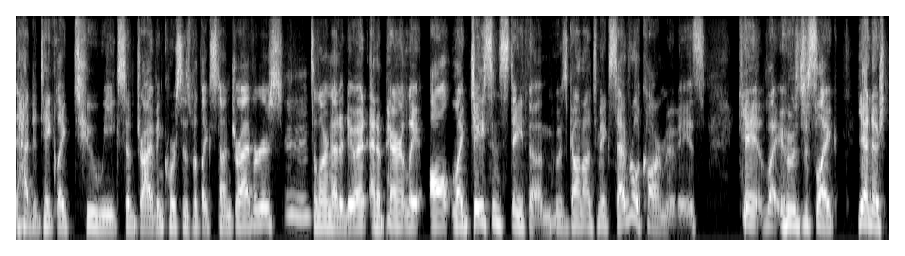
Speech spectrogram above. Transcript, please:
had to take like two weeks of driving courses with like stunt drivers Mhm. to learn how to do it, and apparently all like Jason Statham, who's gone on to make several car movies. Can, like, who was just like, yeah, no, sh-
